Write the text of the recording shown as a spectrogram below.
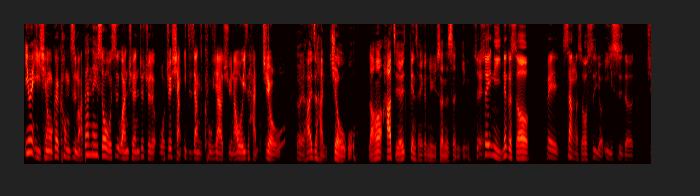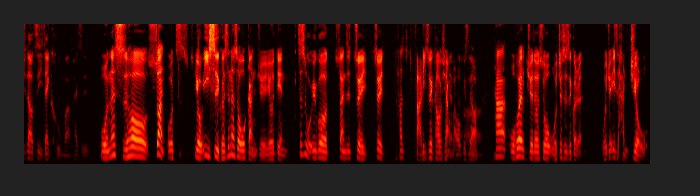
因为以前我可以控制嘛，但那时候我是完全就觉得，我就想一直这样子哭下去，然后我一直喊救我，对，他一直喊救我，然后他直接变成一个女生的声音。所以，所以你那个时候被上的时候是有意识的，知道自己在哭吗？还是我那时候算我有意识，可是那时候我感觉有点，这是我遇过算是最最他法力最高强吧，我不知道他，我会觉得说我就是这个人，我就一直喊救我，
